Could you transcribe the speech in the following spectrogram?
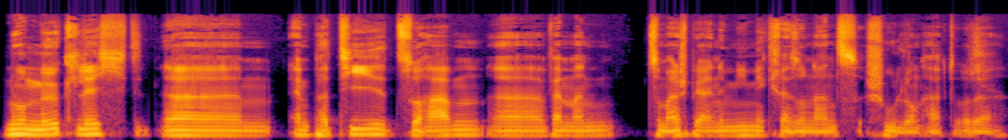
nur möglich, ähm, Empathie zu haben, äh, wenn man zum Beispiel eine Mimikresonanzschulung hat oder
